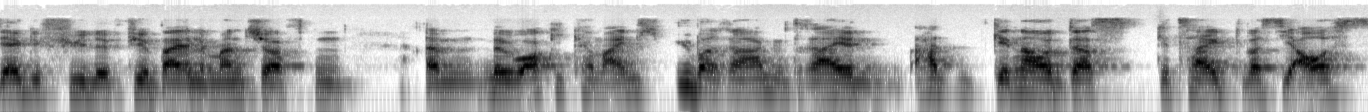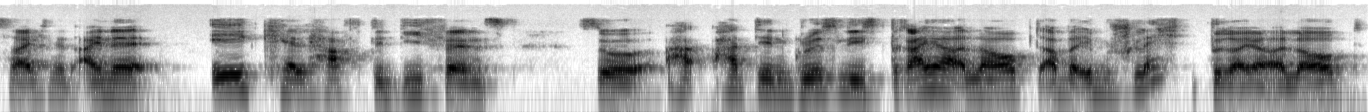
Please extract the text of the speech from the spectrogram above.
der Gefühle für beide Mannschaften. Ähm, Milwaukee kam eigentlich überragend rein, hat genau das gezeigt, was sie auszeichnet. Eine ekelhafte Defense. So hat, hat den Grizzlies Dreier erlaubt, aber eben schlechte Dreier erlaubt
